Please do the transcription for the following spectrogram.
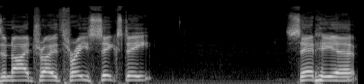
She's a Nitro 360. Set here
